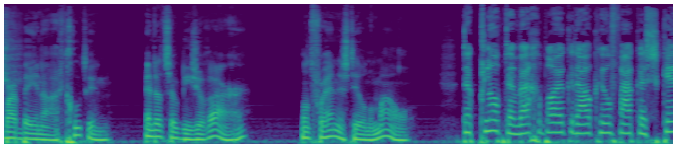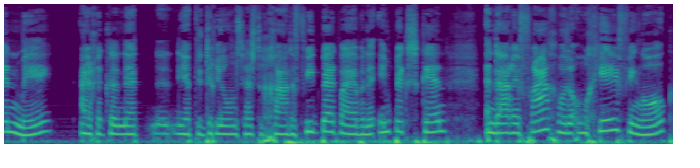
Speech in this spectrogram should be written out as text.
Waar ben je nou eigenlijk goed in? En dat is ook niet zo raar, want voor hen is het heel normaal. Dat klopt en wij gebruiken daar ook heel vaak een scan mee. Eigenlijk net, je hebt de 360 graden feedback, wij hebben een impact scan. En daarin vragen we de omgeving ook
